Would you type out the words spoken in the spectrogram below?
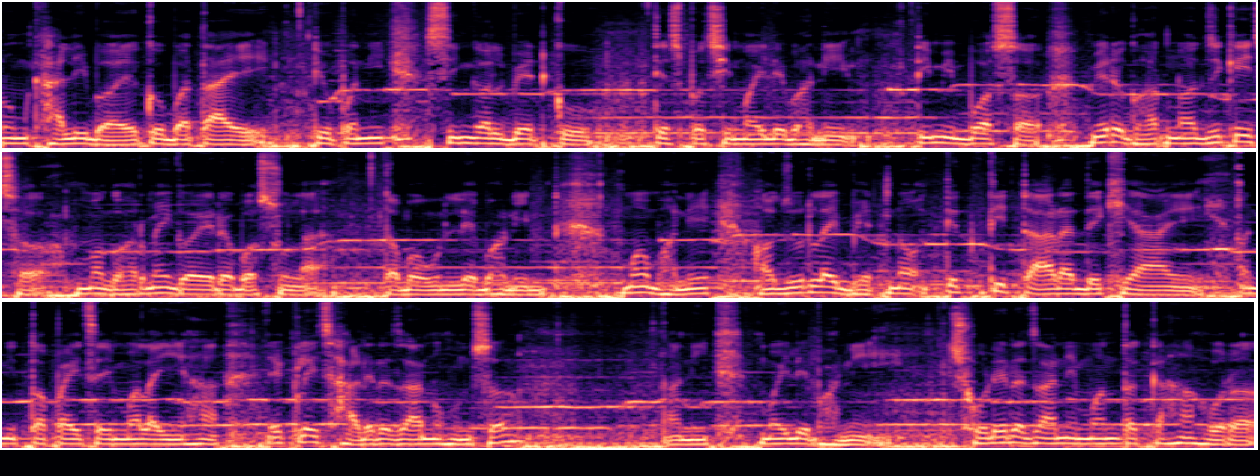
रुम खाली भएको बताए। त्यो पनि सिङ्गल बेडको। त्यसपछि मैले भने तिमी बस मेरो घर नजिकै छ म घरमै गएर बसुँला। तब उनले भनिन् म भने हजुरलाई भेट्न त्यति टाढादेखि आएँ। अनि तपाईँ चाहिँ मलाई यहाँ एक्लै छाडेर जानुहुन्छ? अनि मैले भने छोडेर जाने मन त कहाँ हो र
